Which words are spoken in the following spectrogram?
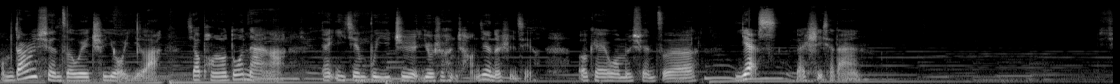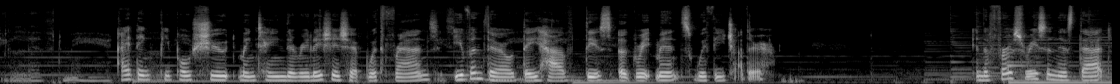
我们当然选择维持友谊啦，交朋友多难啊！但意见不一致又是很常见的事情。OK，我们选择 Yes 来试一下答案。I think people should maintain their relationship with friends even though they have disagreements with each other. And the first reason is that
